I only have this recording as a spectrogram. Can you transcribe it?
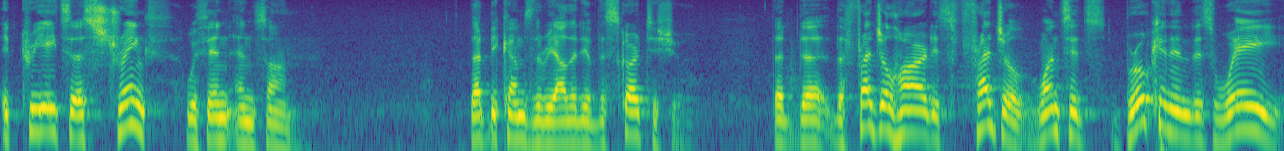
it creates a strength within insan. That becomes the reality of the scar tissue. That the, the fragile heart is fragile once it's broken in this way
